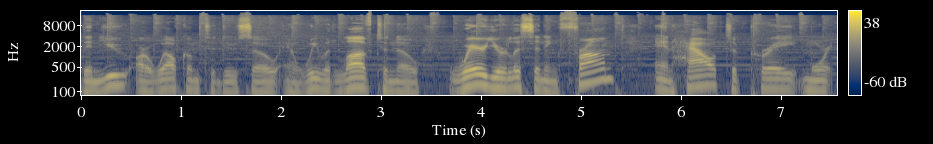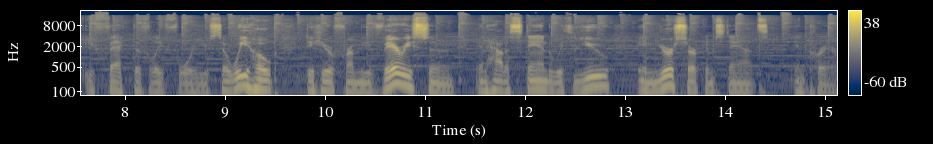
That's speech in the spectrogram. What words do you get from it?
then you are welcome to do so. And we would love to know where you're listening from and how to pray more effectively for you. So we hope to hear from you very soon and how to stand with you in your circumstance in prayer.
